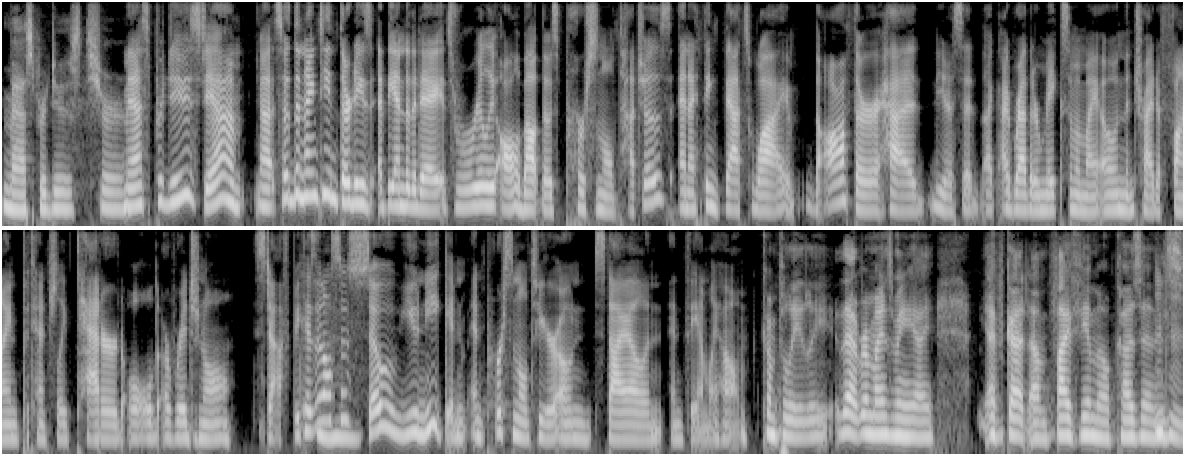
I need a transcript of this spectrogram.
Mass produced, sure. Mass produced, yeah. Uh, so the 1930s, at the end of the day, it's really all about those personal touches. And I think that's why the author had, you know, said, like, I'd rather make some of my own than try to find potentially tattered, old, original stuff because it also is so unique and, and personal to your own style and, and family home. Completely. That reminds me, I, I've got um, five female cousins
